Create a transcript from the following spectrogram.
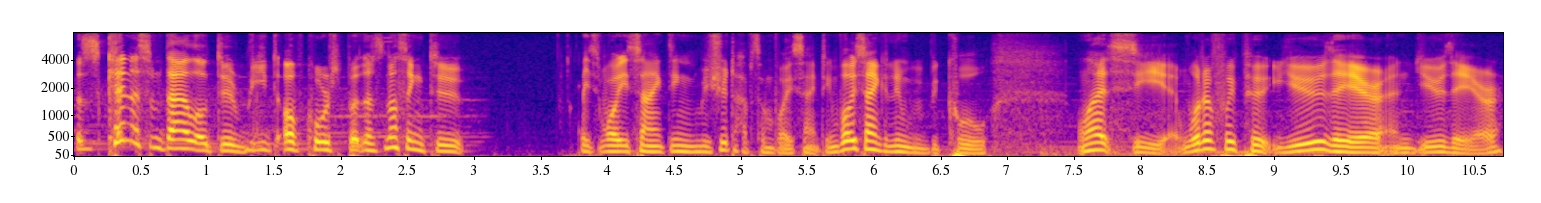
There's kind of some dialogue to read, of course, but there's nothing to it's voice acting. We should have some voice acting. Voice acting would be cool. Let's see. What if we put you there and you there?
